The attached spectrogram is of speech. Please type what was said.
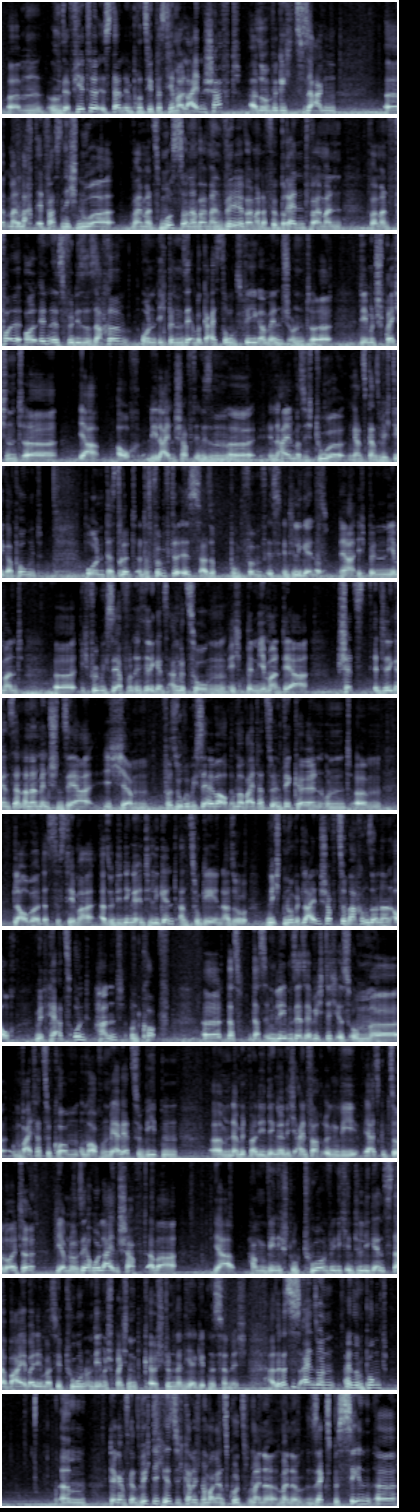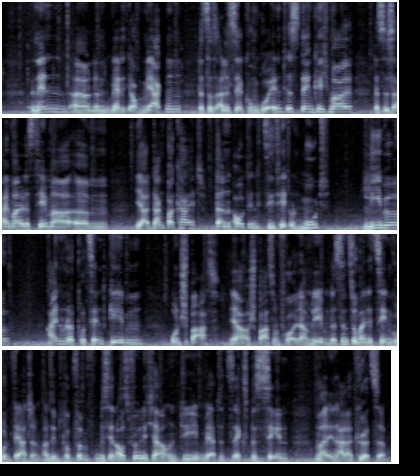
Ähm, und der vierte ist dann im Prinzip das Thema Leidenschaft. Also wirklich zu sagen, äh, man macht etwas nicht nur, weil man es muss, sondern weil man will, weil man dafür brennt, weil man, weil man voll all in ist für diese Sache. Und ich bin ein sehr begeisterungsfähiger Mensch und äh, dementsprechend äh, ja auch die Leidenschaft in diesem, äh, in allem, was ich tue, ein ganz, ganz wichtiger Punkt. Und das dritte, das fünfte ist, also Punkt 5 ist Intelligenz. Ja, ich bin jemand, äh, ich fühle mich sehr von Intelligenz angezogen. Ich bin jemand, der schätzt Intelligenz an anderen Menschen sehr. Ich ähm, versuche mich selber auch immer weiterzuentwickeln und ähm, glaube, dass das Thema, also die Dinge intelligent anzugehen, also nicht nur mit Leidenschaft zu machen, sondern auch mit Herz und Hand und Kopf, äh, dass das im Leben sehr, sehr wichtig ist, um, äh, um weiterzukommen, um auch einen Mehrwert zu bieten, ähm, damit man die Dinge nicht einfach irgendwie, ja, es gibt so Leute, die haben eine sehr hohe Leidenschaft, aber ja, haben wenig Struktur und wenig Intelligenz dabei bei dem, was sie tun und dementsprechend äh, stimmen dann die Ergebnisse nicht. Also das ist ein so ein, ein, so ein Punkt, ähm, der ganz, ganz wichtig ist. Ich kann euch noch mal ganz kurz meine, meine 6 bis 10 äh, nennen. Äh, dann werdet ihr auch merken, dass das alles sehr kongruent ist, denke ich mal. Das ist einmal das Thema ähm, ja, Dankbarkeit, dann Authentizität und Mut, Liebe, 100% geben und Spaß. Ja, Spaß und Freude am Leben. Das sind so meine zehn Grundwerte. Also die Top 5 ein bisschen ausführlicher und die Werte 6 bis 10 mal in aller Kürze.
